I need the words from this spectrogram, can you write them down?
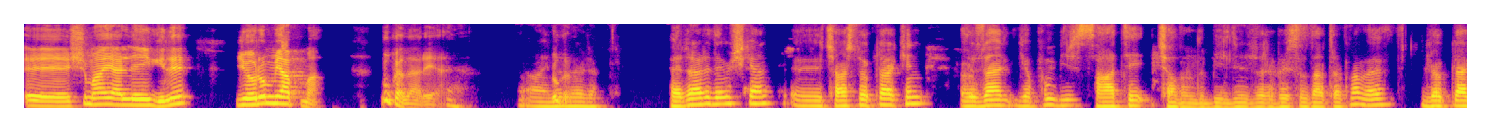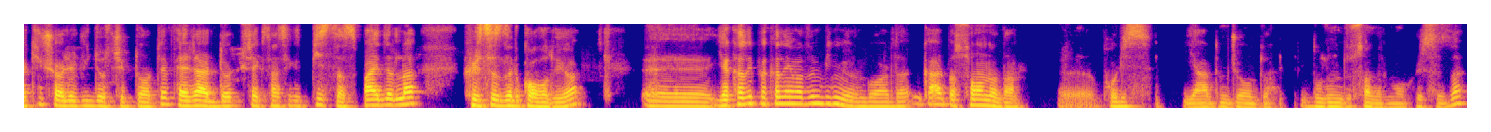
e, Schumacher'le ilgili yorum yapma. Bu kadar yani. Bu Aynen kadar. öyle. Ferrari demişken e, Charles Leclerc'in özel yapım bir saati çalındı bildiğiniz üzere hırsızlar tarafından ve Leclerc'in şöyle bir videosu çıktı ortaya. Ferrari 488 Pista Spider'la hırsızları kovalıyor. E, yakalayıp yakalayamadığını bilmiyorum bu arada. Galiba sonradan e, polis yardımcı oldu. Bulundu sanırım o hırsızlar.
